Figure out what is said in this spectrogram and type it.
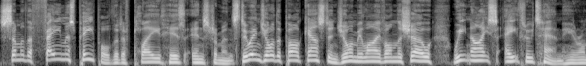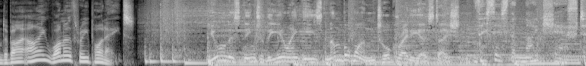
some of the famous people that have played his instruments. Do enjoy the podcast and join me live on the show, weeknights 8 through 10 here on Dubai Eye 103.8. You're listening to the UAE's number one talk radio station This is The Night Shift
